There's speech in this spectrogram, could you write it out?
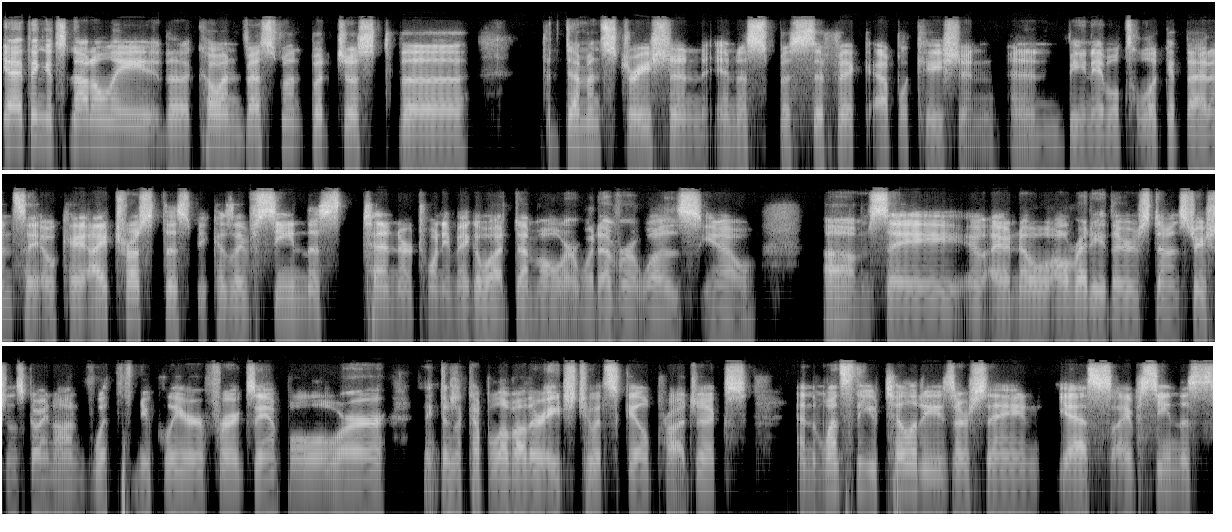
Yeah, I think it's not only the co-investment, but just the the demonstration in a specific application and being able to look at that and say, okay, I trust this because I've seen this 10 or 20 megawatt demo or whatever it was, you know, um, say, I know already there's demonstrations going on with nuclear, for example, or I think there's a couple of other H2 at scale projects. And once the utilities are saying, yes, I've seen this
